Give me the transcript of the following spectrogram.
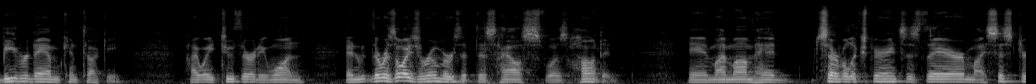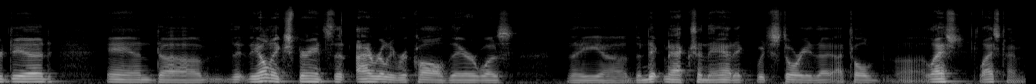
Beaver Dam, Kentucky, Highway 231, and there was always rumors that this house was haunted. And my mom had several experiences there. My sister did, and uh, the the only experience that I really recall there was the uh, the knickknacks in the attic, which story that I told uh, last last time.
